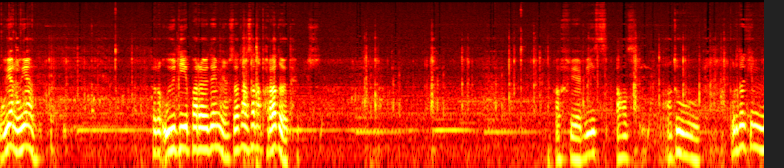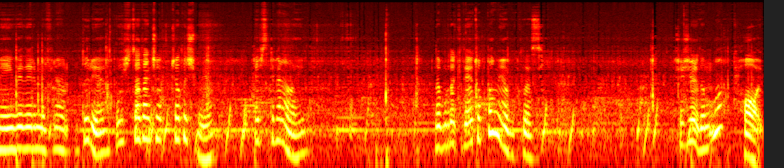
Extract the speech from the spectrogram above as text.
Uyan uyan. Sana uyu diye para ödemiyoruz. Zaten sana para da ödemiyoruz. Of ya biz az... Adu. Buradaki meyvelerimi falan... Dur ya. Bu iş zaten çok çalışmıyor. Hepsini ben alayım. Ve buradakileri toplamıyor bu klasik. Şaşırdın mı? Hayır.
